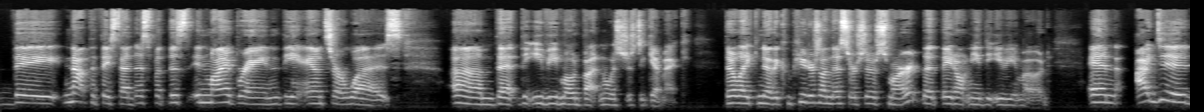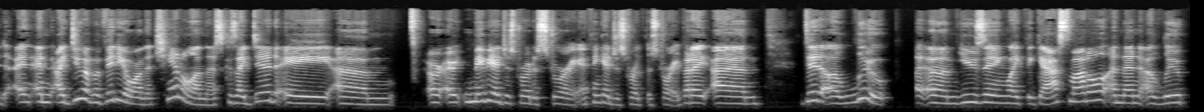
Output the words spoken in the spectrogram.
they, not that they said this, but this in my brain, the answer was um, that the EV mode button was just a gimmick. They're like, no, the computers on this are so smart that they don't need the EV mode. And I did, and, and I do have a video on the channel on this because I did a, um, or, or maybe I just wrote a story. I think I just wrote the story, but I um, did a loop um, using like the gas model and then a loop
